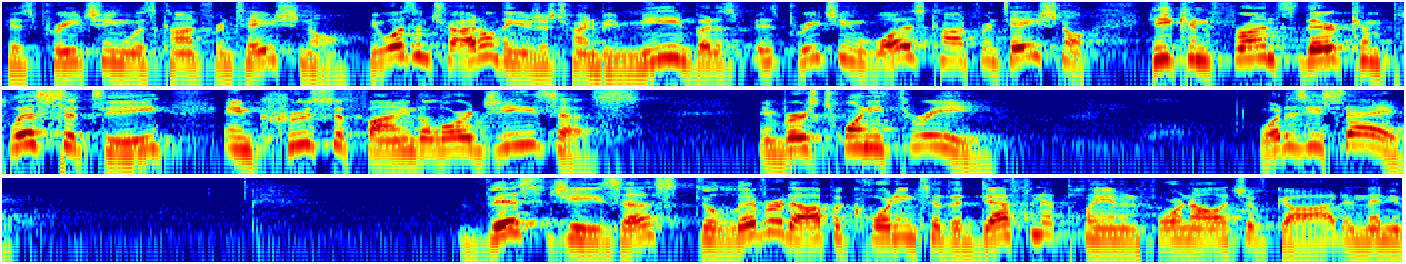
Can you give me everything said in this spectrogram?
His preaching was confrontational. He wasn't try, I don't think he was just trying to be mean, but his, his preaching was confrontational. He confronts their complicity in crucifying the Lord Jesus. In verse 23, what does he say? This Jesus delivered up according to the definite plan and foreknowledge of God, and then he,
